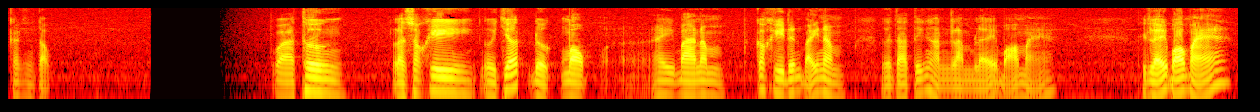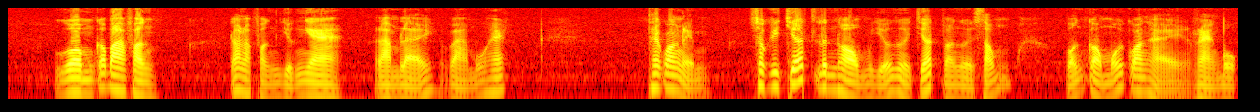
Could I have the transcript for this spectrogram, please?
các dân tộc và thường là sau khi người chết được một hay ba năm, có khi đến 7 năm, người ta tiến hành làm lễ bỏ mã. Thì lễ bỏ mã gồm có ba phần. Đó là phần dựng nhà, làm lễ và múa hát. Theo quan niệm, sau khi chết, linh hồn giữa người chết và người sống vẫn còn mối quan hệ ràng buộc.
